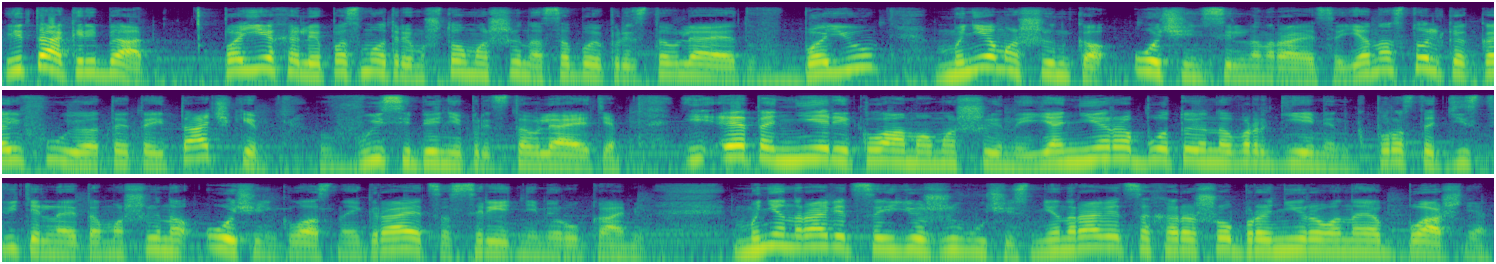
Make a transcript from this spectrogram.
Итак, ребят, Поехали посмотрим, что машина собой представляет в бою. Мне машинка очень сильно нравится. Я настолько кайфую от этой тачки, вы себе не представляете. И это не реклама машины. Я не работаю на Wargaming. Просто действительно эта машина очень классно играется средними руками. Мне нравится ее живучесть. Мне нравится хорошо бронированная башня.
